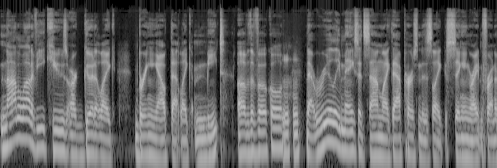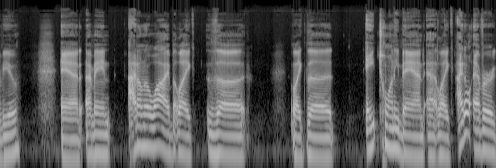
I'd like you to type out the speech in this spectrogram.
not a lot of EQs are good at like bringing out that like meat of the vocal that really makes it sound like that person is like singing right in front of you. And I mean, I don't know why, but like the like the 820 band at like I don't ever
